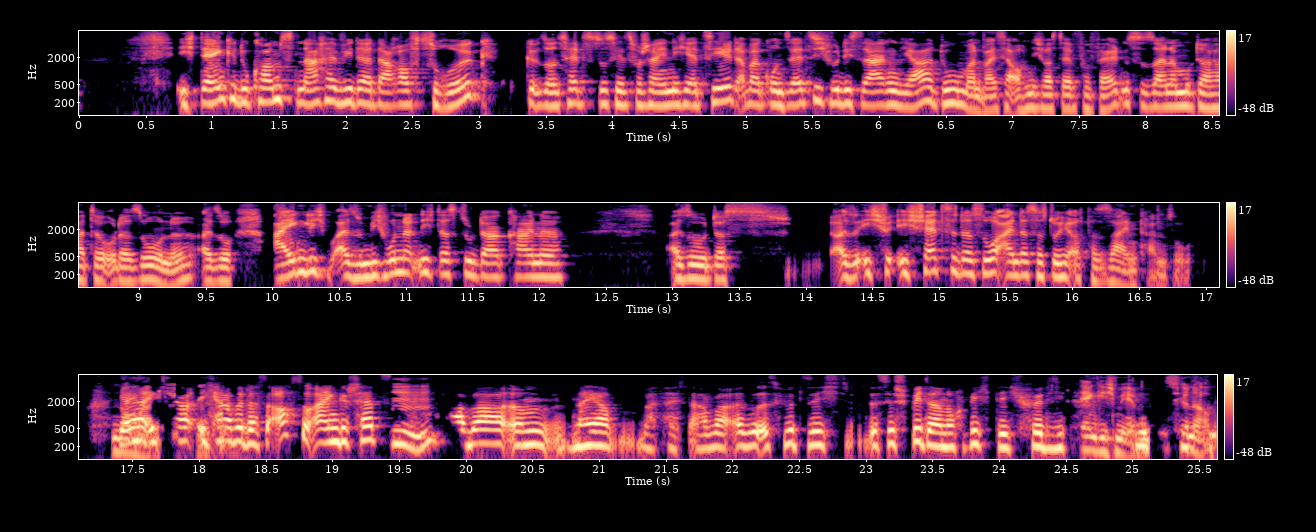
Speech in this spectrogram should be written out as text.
ich denke, du kommst nachher wieder darauf zurück, sonst hättest du es jetzt wahrscheinlich nicht erzählt, aber grundsätzlich würde ich sagen, ja, du, man weiß ja auch nicht, was der für Verhältnis zu seiner Mutter hatte oder so, ne? Also eigentlich, also mich wundert nicht, dass du da keine, also das, also ich, ich schätze das so ein, dass das durchaus sein kann, so. Ja, ja ich, ich, habe das auch so eingeschätzt, mhm. aber ähm, naja, was heißt aber? Also es wird sich, es ist später noch wichtig für die. Denke ich mir, genau.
